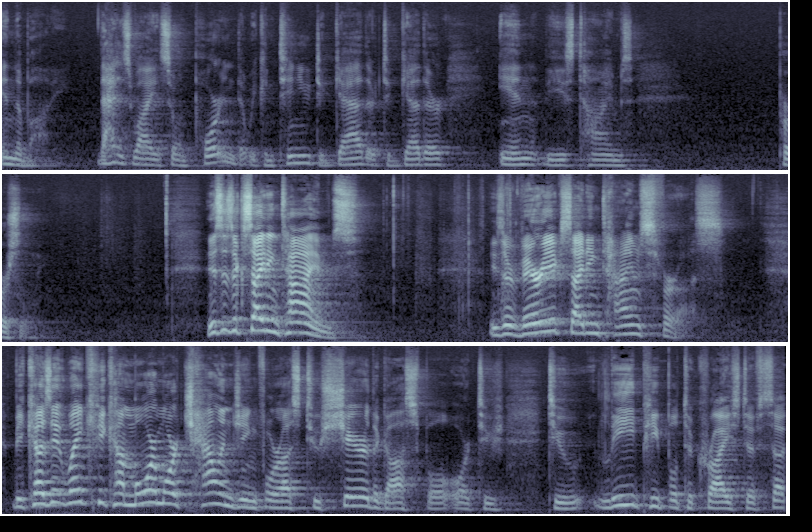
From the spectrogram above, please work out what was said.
in the body. That is why it's so important that we continue to gather together in these times personally. This is exciting times. These are very exciting times for us because it might become more and more challenging for us to share the gospel or to, to lead people to Christ to, so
